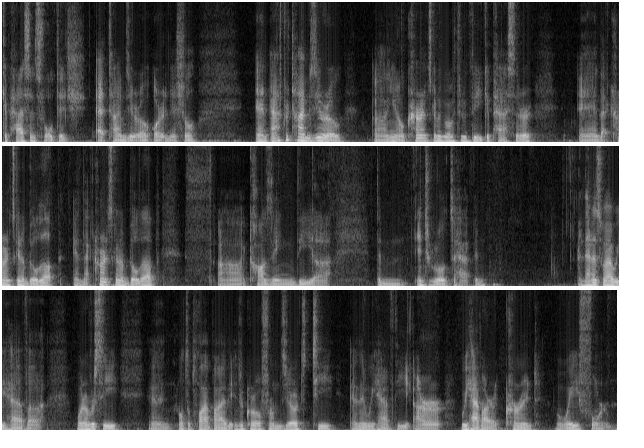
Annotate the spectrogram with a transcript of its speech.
capacitance voltage at time zero or initial. And after time zero, uh, you know, current's going to go through the capacitor and that current's going to build up and that current's going to build up uh, causing the uh, the integral to happen. And that is why we have uh, 1 over c and multiply by the integral from 0 to t and then we have the our we have our current waveform.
